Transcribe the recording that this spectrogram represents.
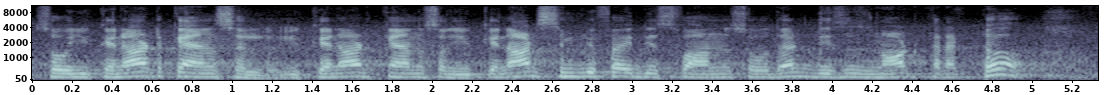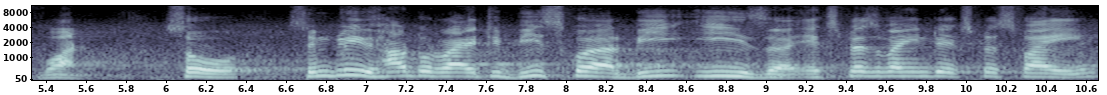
So, you cannot cancel, you cannot cancel, you cannot simplify this one so that this is not correct one. So, simply you have to write b square, b is uh, x plus y into x plus y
